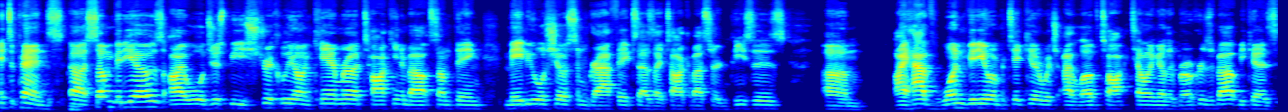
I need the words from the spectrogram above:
It depends. Uh, some videos I will just be strictly on camera talking about something. Maybe we'll show some graphics as I talk about certain pieces. Um, I have one video in particular which I love talk telling other brokers about because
